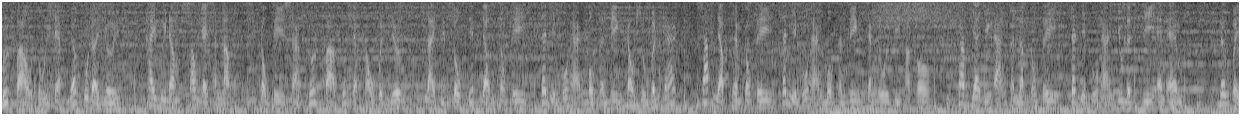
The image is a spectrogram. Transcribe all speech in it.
Bước vào tuổi đẹp nhất của đời người, 20 năm sau ngày thành lập, công ty sản xuất và xuất nhập khẩu Bình Dương lại tiếp tục tiếp nhận công ty trách nhiệm hữu hạn một thành viên cao su Bến Cát, sáp nhập thêm công ty trách nhiệm hữu hạn một thành viên chăn nuôi Vifaco, tham gia dự án thành lập công ty trách nhiệm hữu hạn du lịch GNM. Đơn vị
